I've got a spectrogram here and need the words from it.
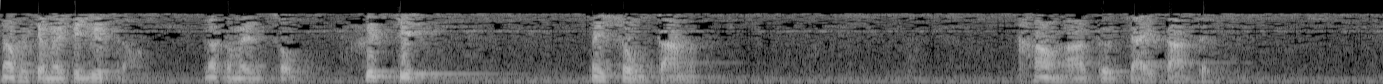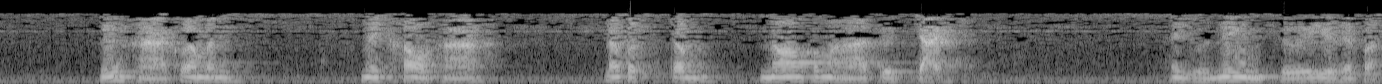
เราก็จะไม่ไปยึดต่อเราก็ไม่ส่งคือจิต ไม่ส่งตามมันเข้าหาตัวใจตามแต่หรือหาก็มันไม่เข้าหา แล้วก็ต้องน้อมเข้ามาหาตัวใจ ให้อยู่นิ่งเฉยอยู่แค่ก่อน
